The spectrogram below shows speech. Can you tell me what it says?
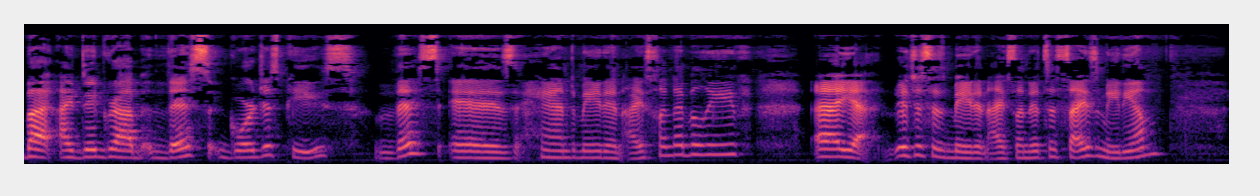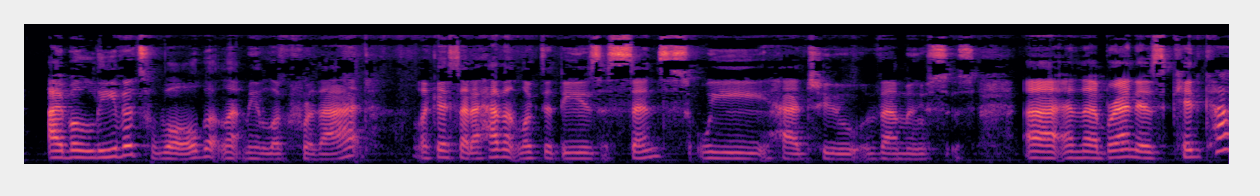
But I did grab this gorgeous piece. This is handmade in Iceland, I believe. Uh, yeah, it just says made in Iceland. It's a size medium. I believe it's wool, but let me look for that. Like I said, I haven't looked at these since we had to vamoose. Uh, and the brand is Kidka.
